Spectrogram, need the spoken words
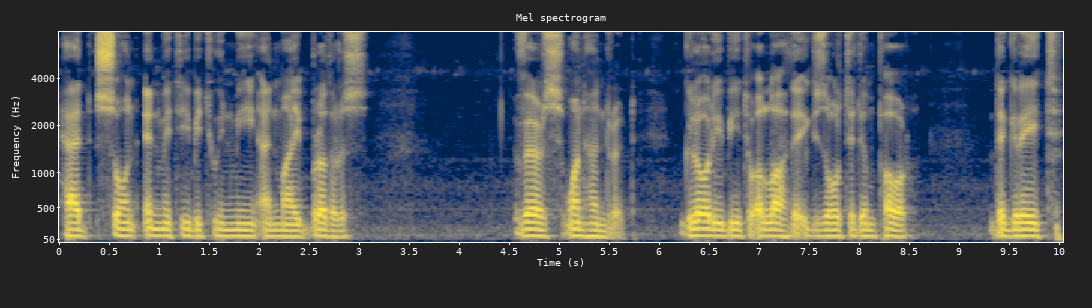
had sown enmity between me and my brothers. Verse 100 Glory be to Allah, the exalted in power, the great,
